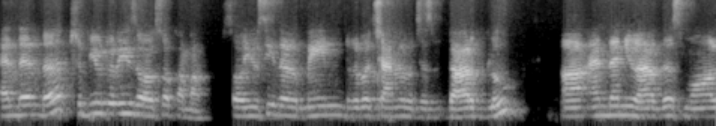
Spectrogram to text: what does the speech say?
And then the tributaries also come up. So you see the main river channel, which is dark blue. uh, and then you have the small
